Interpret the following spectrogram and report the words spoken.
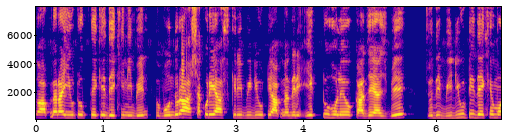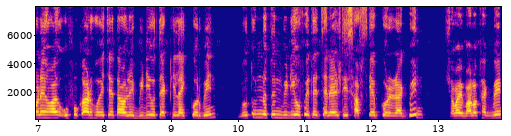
তো আপনারা ইউটিউব থেকে দেখে নেবেন। তো বন্ধুরা, আশা করি আজকের এই ভিডিওটি আপনাদের একটু হলেও কাজে আসবে। যদি ভিডিওটি দেখে মনে হয় উপকার হয়েছে, তাহলে ভিডিওতে একটি লাইক করবেন। নতুন নতুন ভিডিও পেতে চ্যানেলটি সাবস্ক্রাইব করে রাখবেন। সবাই ভালো থাকবেন,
